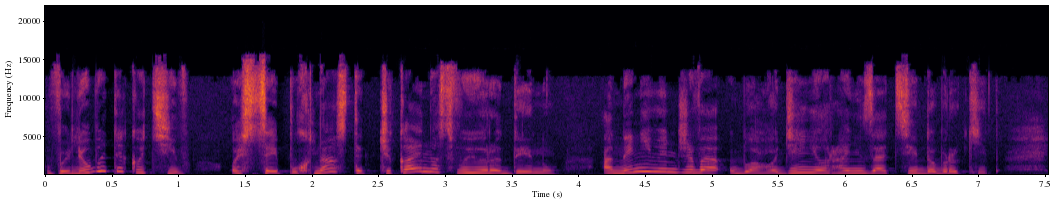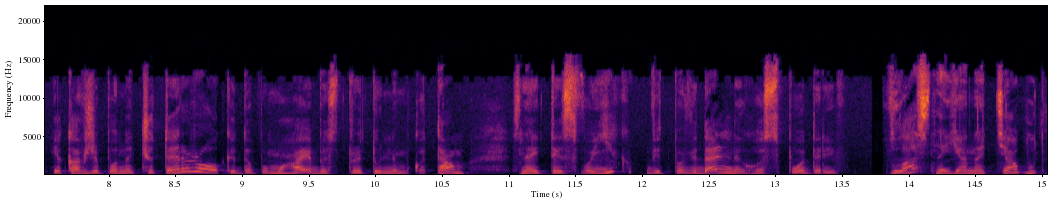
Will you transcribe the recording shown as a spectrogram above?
Ви любите котів? Ось цей пухнастик чекає на свою родину. А нині він живе у благодійній організації Доброкіт, яка вже понад 4 роки допомагає безпритульним котам знайти своїх відповідальних господарів. Власне, Яна Тябут,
